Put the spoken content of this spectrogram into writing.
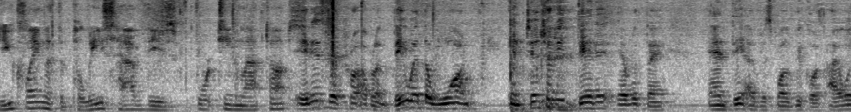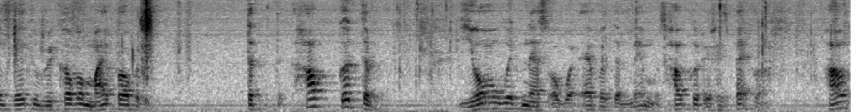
Do you claim that the police have these fourteen laptops? It is their problem. They were the one intentionally mm-hmm. did it, everything, and they are responsible because I was there to recover my property. The, the- how good the, your witness or whatever the name was, how good is his background? How,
